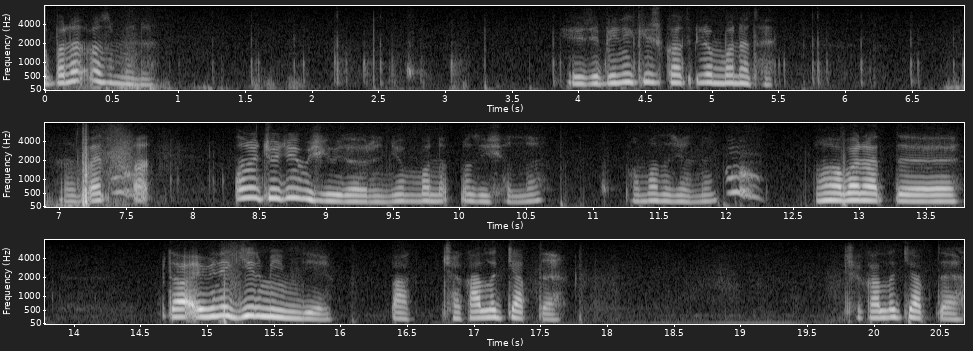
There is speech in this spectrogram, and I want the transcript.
Bu da bana atmasın bana. Yüzde 1200 kat bile bana atar. Ben a- ona çocuğuymuş gibi davranacağım. Bana atmaz inşallah. Bana atacağım. Aha bana attı. Bir daha evine girmeyeyim diye. Bak çakallık yaptı. Çakallık yaptı.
